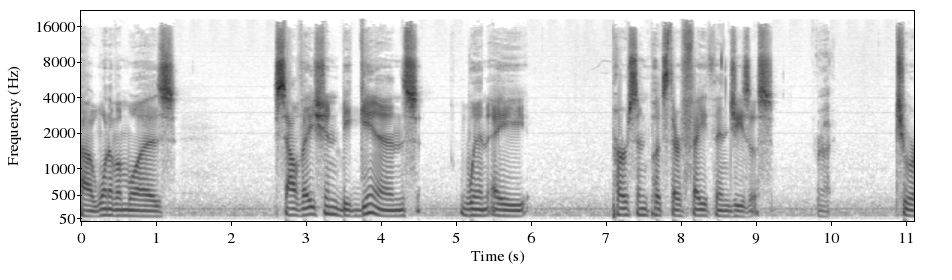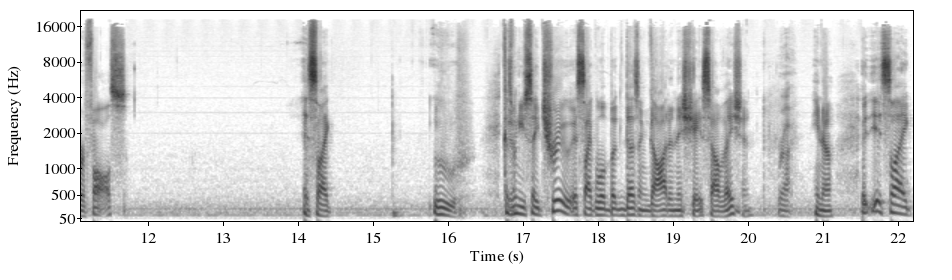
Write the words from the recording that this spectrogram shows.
Uh, one of them was salvation begins when a person puts their faith in Jesus Right. true or false. It's like, ooh, because when you say true, it's like, well, but doesn't God initiate salvation? Right. You know, it, it's like,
